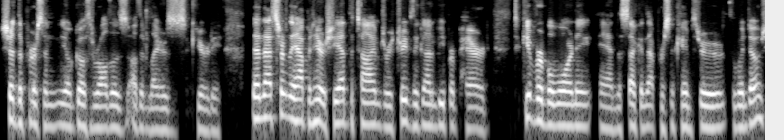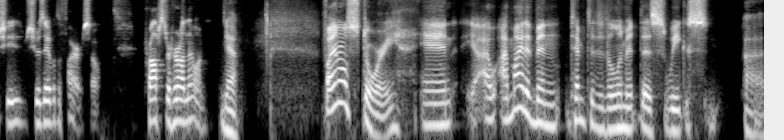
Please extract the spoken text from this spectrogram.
Should the person, you know, go through all those other layers of security, then that certainly happened here. She had the time to retrieve the gun, be prepared to give verbal warning, and the second that person came through the window, she she was able to fire. So, props to her on that one. Yeah. Final story, and I, I might have been tempted to limit this week's uh,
